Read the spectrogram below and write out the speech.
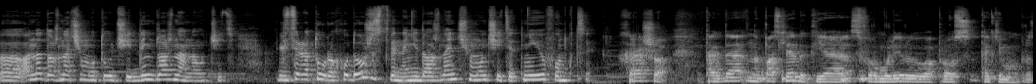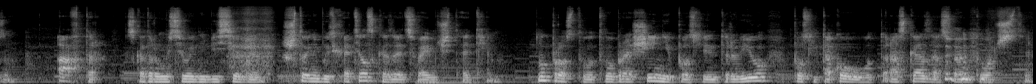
э, она должна чему-то учить. Да не должна научить. Литература художественная не должна ничему учить, это не ее функция. Хорошо. Тогда напоследок я сформулирую вопрос таким образом. Автор с которым мы сегодня беседуем, что-нибудь хотел сказать своим читателям? Ну, просто вот в обращении после интервью, после такого вот рассказа о своем творчестве.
